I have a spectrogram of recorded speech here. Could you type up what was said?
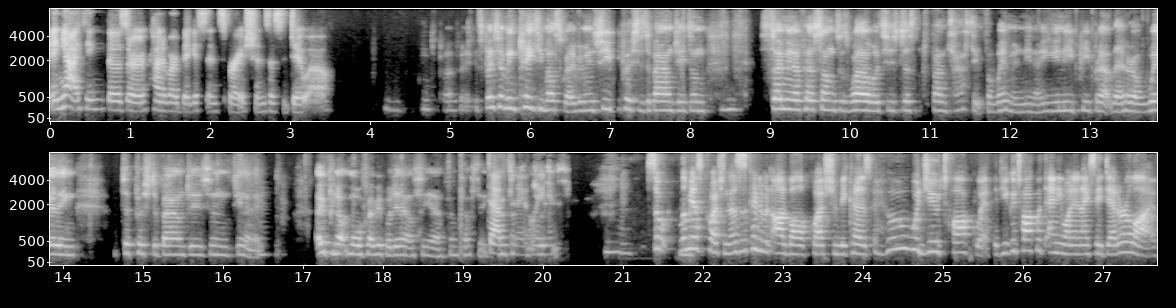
And yeah, I think those are kind of our biggest inspirations as a duo. Mm-hmm. That's perfect. Especially, I mean, Kacey Musgrave. I mean, she pushes the boundaries on so many of her songs as well, which is just fantastic for women. You know, you need people out there who are willing to push the boundaries and you know open up more for everybody else. Yeah, fantastic. Definitely. Fantastic mm-hmm. So let me ask a question. This is kind of an oddball question because who would you talk with if you could talk with anyone? And I say dead or alive,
